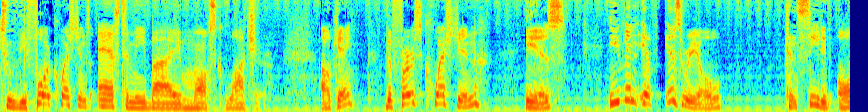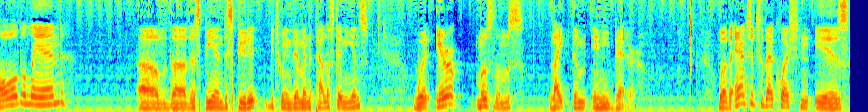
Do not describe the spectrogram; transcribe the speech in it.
to the four questions asked to me by Mosque Watcher. Okay, the first question is even if Israel conceded all the land of the this being disputed between them and the Palestinians, would Arab Muslims like them any better? Well, the answer to that question is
